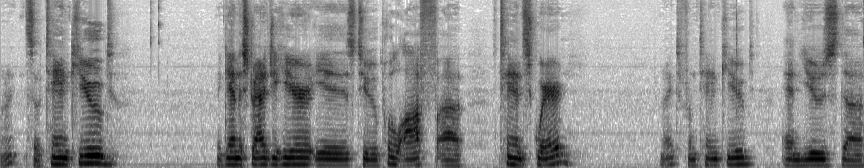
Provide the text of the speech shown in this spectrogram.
All right, so tan cubed. Again, the strategy here is to pull off uh, tan squared, right, from tan cubed and use the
